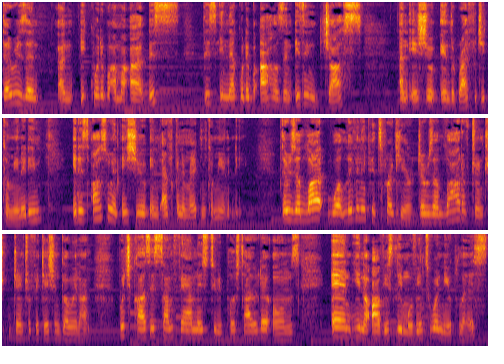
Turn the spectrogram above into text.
there is an an equitable amount. Uh, this this inequitable housing isn't just an issue in the refugee community; it is also an issue in the African American community. There is a lot, well, living in Pittsburgh here, there is a lot of gentrification going on, which causes some families to be pushed out of their homes and, you know, obviously moving to a new place.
